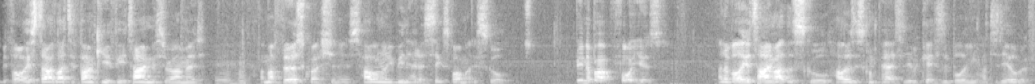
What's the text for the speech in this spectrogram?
Before we start, I'd like to thank you for your time, Mr. Ahmed. Mm-hmm. And my first question is, how long have you been head of sixth form at this school? It's Been about four years. And of all your time at the school, how does this compare to the other cases of bullying you've had to deal with?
